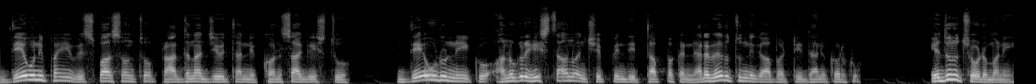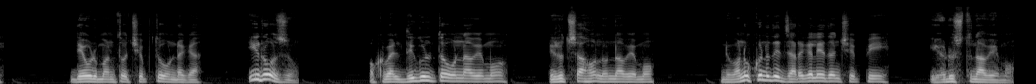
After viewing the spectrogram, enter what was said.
దేవునిపై విశ్వాసంతో ప్రార్థనా జీవితాన్ని కొనసాగిస్తూ దేవుడు నీకు అనుగ్రహిస్తాను అని చెప్పింది తప్పక నెరవేరుతుంది కాబట్టి దాని కొరకు ఎదురు చూడమని దేవుడు మనతో చెప్తూ ఉండగా ఈరోజు ఒకవేళ దిగులుతో ఉన్నావేమో నిరుత్సాహంలో ఉన్నావేమో నువ్వు అనుకున్నది జరగలేదని చెప్పి ఏడుస్తున్నావేమో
